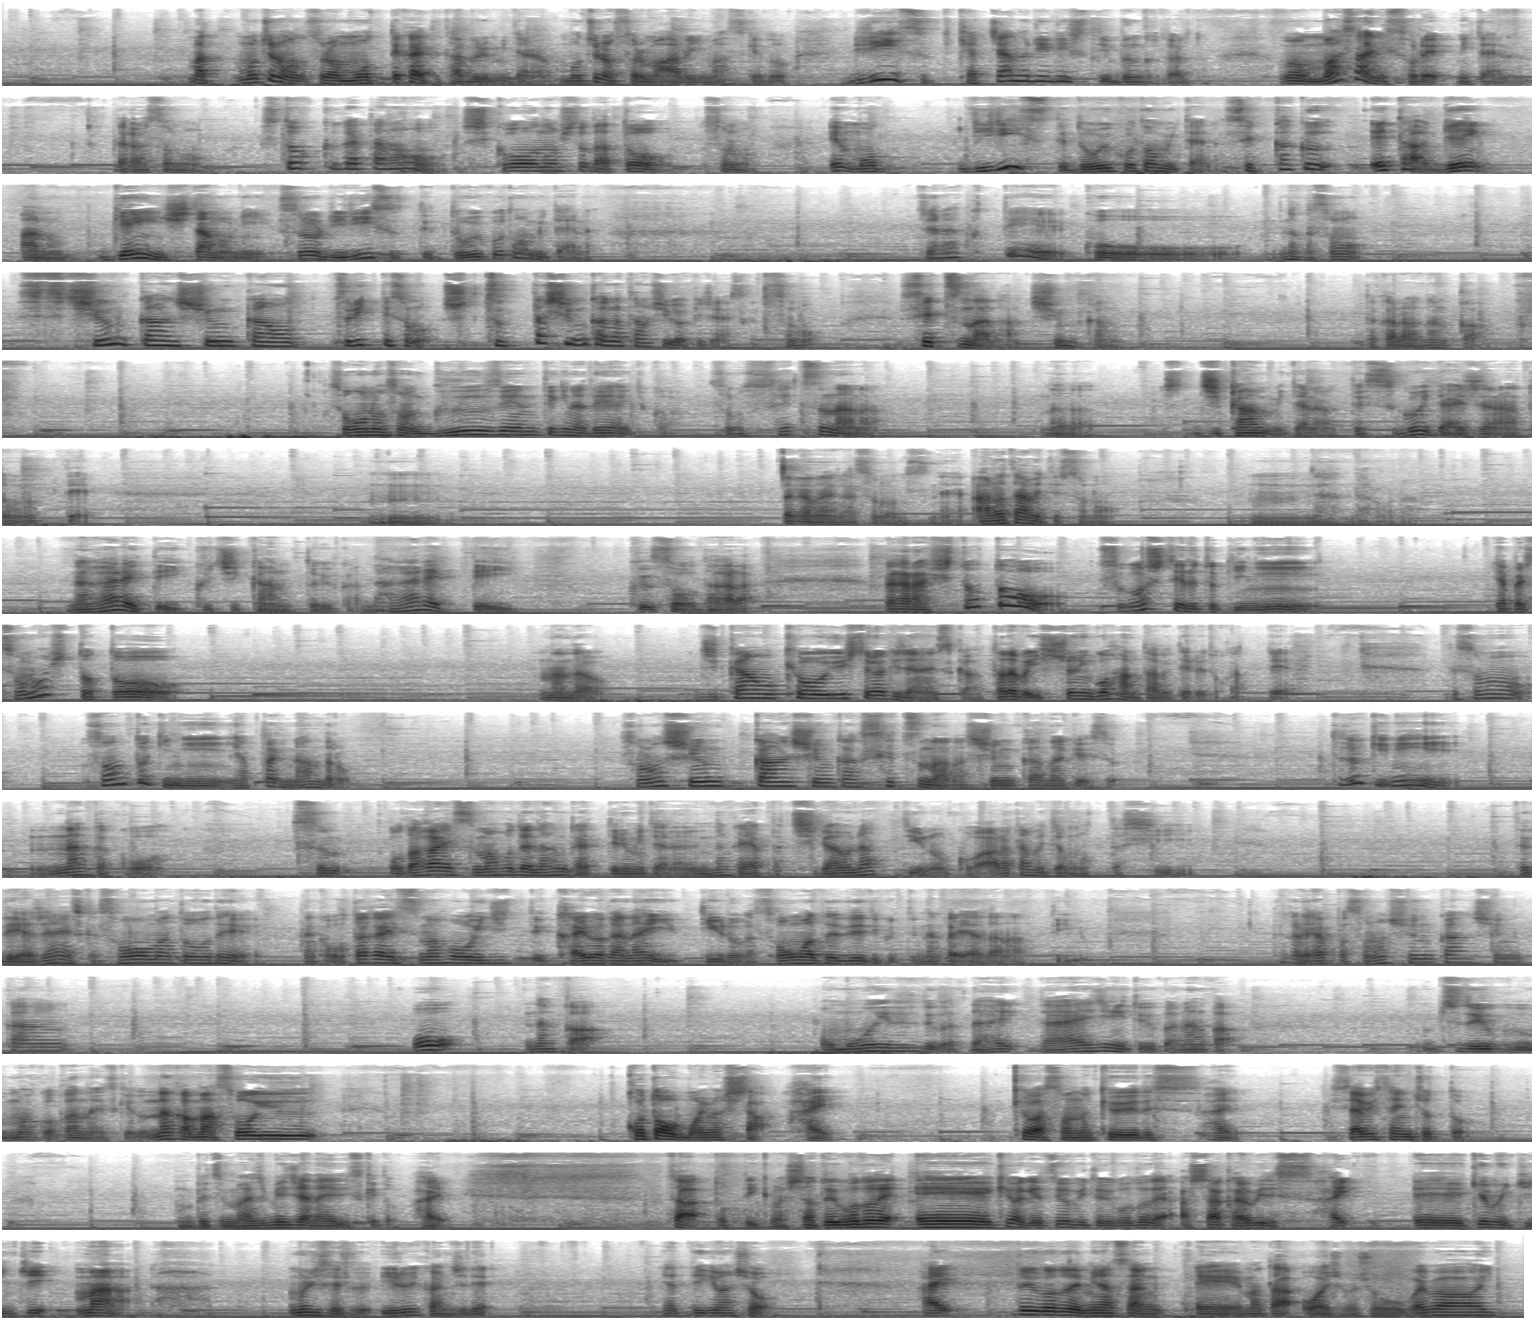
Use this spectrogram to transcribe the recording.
まあ、もちろんそれを持って帰って食べるみたいな、もちろんそれもありますけど、リリース、キャッチャーのリリースっていう文化があると、まあ、まさにそれ、みたいな。だからその、ストック型の思考の人だと、その、え、もリリースってどういうことみたいな。せっかく得たゲイン、あの、ゲインしたのに、それをリリースってどういうことみたいな。じゃなくて、こう、なんかその、瞬間瞬間を、釣りってその、釣った瞬間が楽しいわけじゃないですか。その、刹那な瞬間。だからなんか、そこのその偶然的な出会いとか、その刹那な、なんだ、時間みたいなのってすごい大事だなと思って。うん。だからなんかそのですね、改めてその、うん、なんだろうな。流れていく時間というか、流れていく、そう、だから、だから人と過ごしてる時に、やっぱりその人と、なんだろう、時間を共有してるわけじゃないですか。例えば一緒にご飯食べてるとかって。で、その、その時に、やっぱりなんだろう、その瞬間瞬間、刹那な瞬間だけですよ。って時に、なんかこう、すお互いスマホで何かやってるみたいな、なんかやっぱ違うなっていうのをこう改めて思ったし、だって嫌じゃないですか、走馬灯で、なんかお互いスマホをいじって会話がないっていうのが走馬灯で出てくるってなんか嫌だなっていう。だからやっぱその瞬間瞬間を、なんか、思い出というか大大事にというかなんか、ちょっとよくうまくわかんないですけど、なんかまあそういうことを思いました。はい。今日はそんな共有です。はい。久々にちょっと、別に真面目じゃないですけど、はい。さあ、撮っていきました。ということで、えー、今日は月曜日ということで、明日は火曜日です。はい。えー、今日も一日、まあ、無理せず、ゆるい感じで、やっていきましょう。はい。ということで、皆さん、えー、またお会いしましょう。バイバイ。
